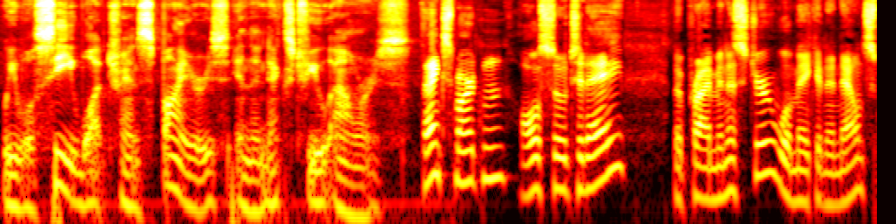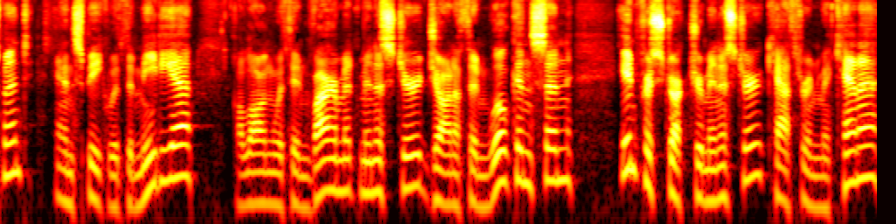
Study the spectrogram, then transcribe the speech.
We will see what transpires in the next few hours. Thanks, Martin. Also today, the Prime Minister will make an announcement and speak with the media, along with Environment Minister Jonathan Wilkinson, Infrastructure Minister Catherine McKenna,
